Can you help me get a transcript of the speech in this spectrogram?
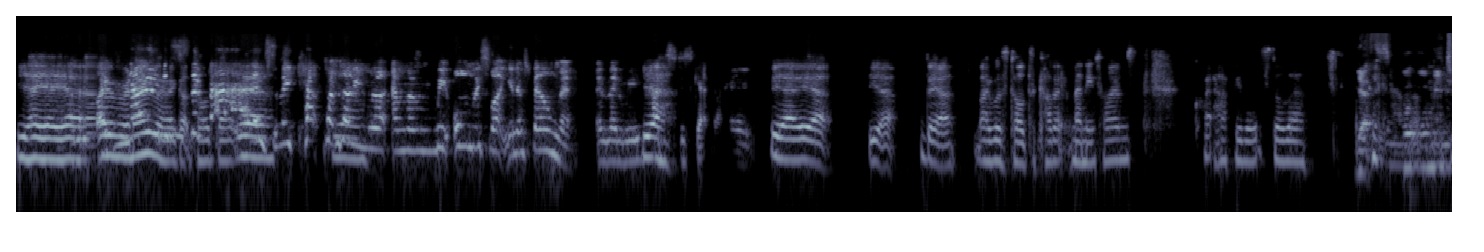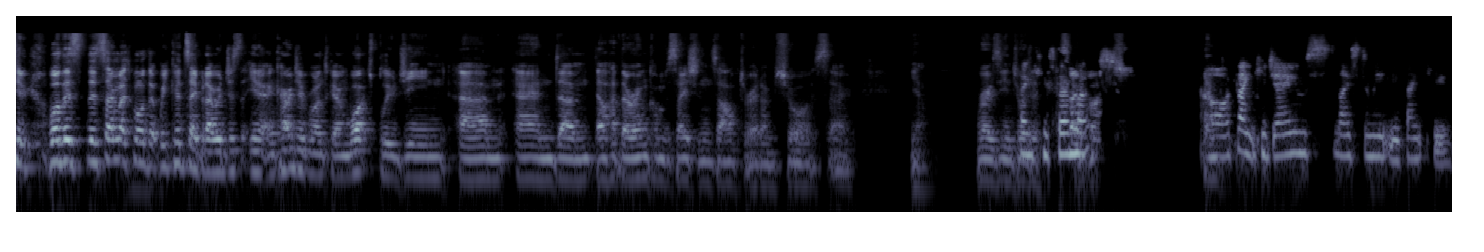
Yeah, yeah, yeah. Like, over and no, over, I got told that. Yeah. So they kept on yeah. telling me, and then we almost weren't going to film it, and then we yeah. had to just get that in. Yeah, yeah, yeah, yeah. I was told to cut it many times. Quite happy that it's still there. Yes, well, well, me too. Well, there's there's so much more that we could say, but I would just you know encourage everyone to go and watch Blue Jean, um, and um, they'll have their own conversations after it, I'm sure. So, yeah, Rosy enjoyed Thank it. you so, so much. much. Thank oh, you. thank you, James. Nice to meet you. Thank you.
